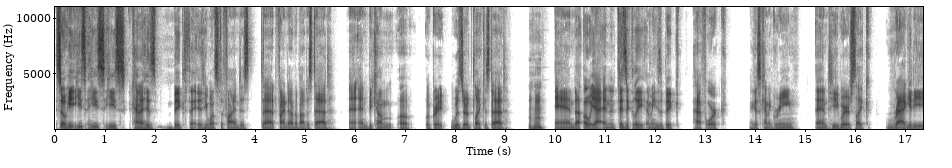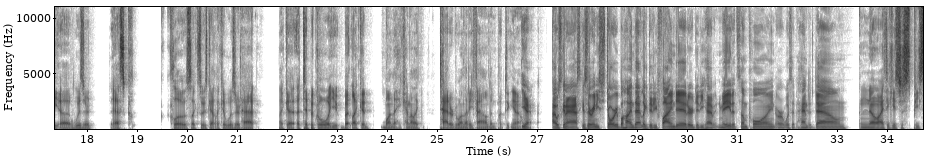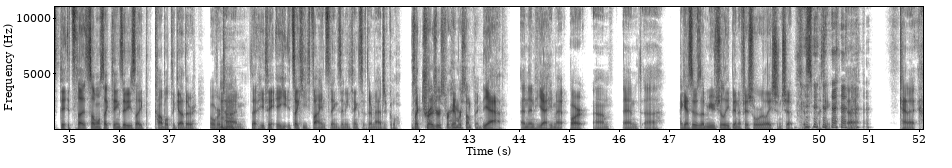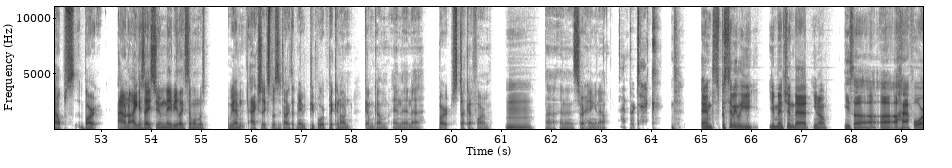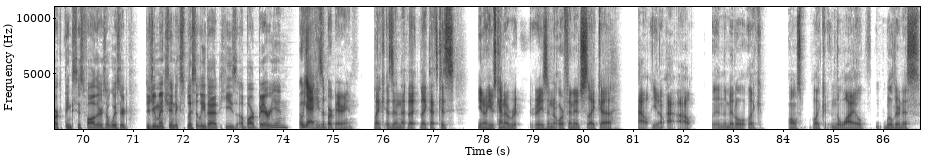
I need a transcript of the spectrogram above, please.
so he he's he's he's kind of his big thing he wants to find his dad find out about his dad and, and become a, a great wizard like his dad Mm-hmm. and uh, oh yeah and physically i mean he's a big half orc i guess kind of green and he wears like raggedy uh wizard esque clothes like so he's got like a wizard hat like a, a typical what you but like a one that he kind of like tattered one that he found and put to you know Yeah. I was going to ask, is there any story behind that? Like, did he find it or did he have it made at some point or was it handed down? No, I think he's just piece. It's it's almost like things that he's like cobbled together over Mhm. time. That he think it's like he finds things and he thinks that they're magical. It's like treasures for him or something. Yeah, and then yeah, he met Bart, um, and uh, I guess it was a mutually beneficial relationship because I think uh, kind of helps Bart. I don't know. I guess I assume maybe like someone was. We haven't actually explicitly talked that maybe people were picking on Gum Gum, and then uh, Bart stuck up for him, Mm. uh, and then started hanging out. I protect. And specifically, you, you mentioned that, you know, he's a, a, a half orc, thinks his father's a wizard. Did you mention explicitly that he's a barbarian? Oh yeah, he's a barbarian. Like as in that, that like that's because you know he was kind of ra- raised in an orphanage, like uh out you know out, out in the middle, like almost like in the wild wilderness,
